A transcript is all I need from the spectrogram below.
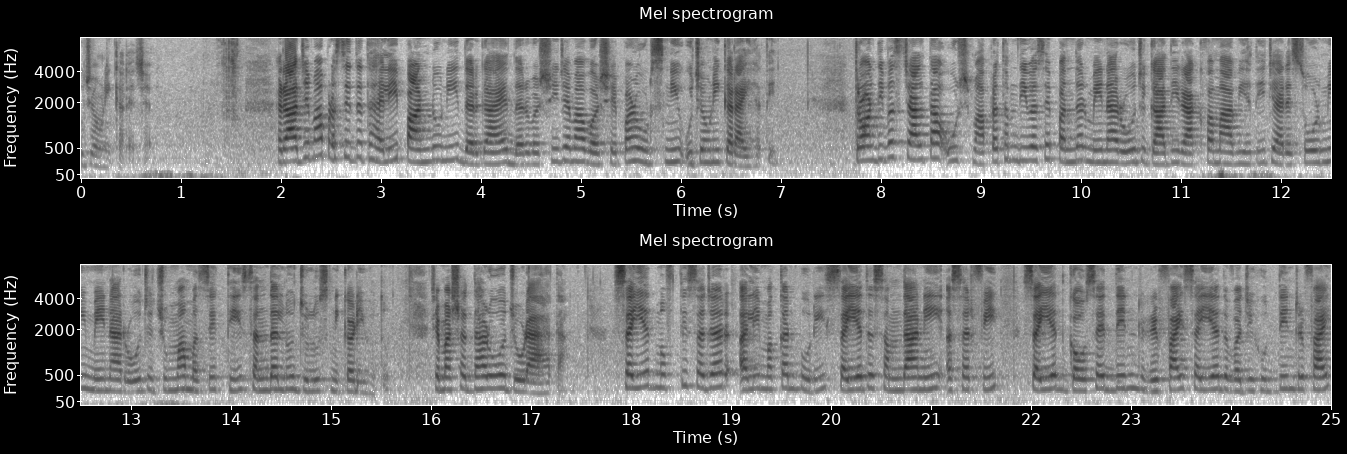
ઉજવણી કરે છે. રાજ્યમાં પ્રસિદ્ધ થયેલી પાંડુની દરગાહે દર વર્ષની જેમ આ વર્ષે પણ ઉર્સની ઉજવણી કરાઈ હતી. ત્રણ દિવસ ચાલતા ઉર્ષમાં પ્રથમ દિવસે પંદર મેના રોજ ગાદી રાખવામાં આવી હતી, જ્યારે સોળમી મેના રોજ જુમ્મા મસ્જિદથી સંદલનું જુલુસ નીકળ્યું હતું, જેમાં શ્રદ્ધાળુઓ જોડાયા હતા. સૈયદ મુફ્તી સજર અલી મકનપુરી સૈયદ સમદાની અસરફી, સૈયદ ગૌસેદ્દીન રિફાઈ, સૈયદ વજીહુદ્દીન રિફાઈ,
